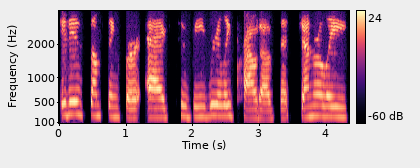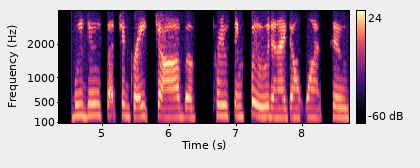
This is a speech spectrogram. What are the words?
it is something for ag to be really proud of that generally we do such a great job of producing food and I don't want to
